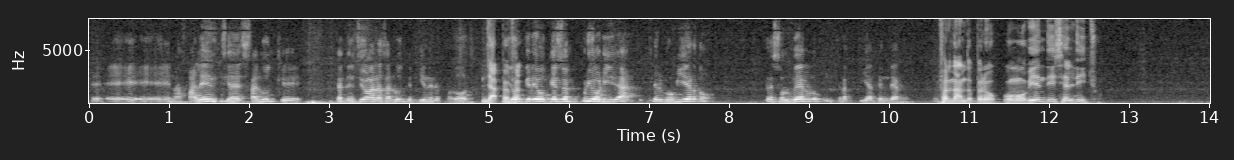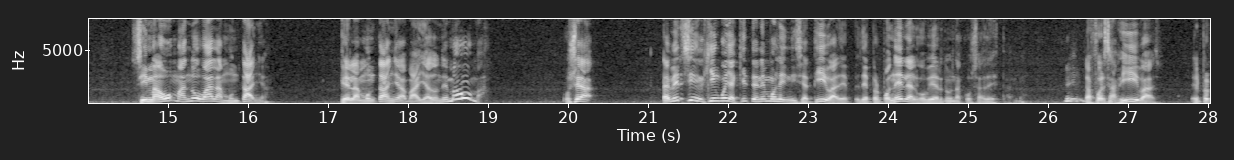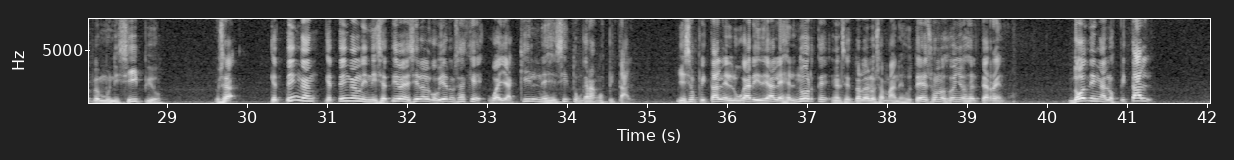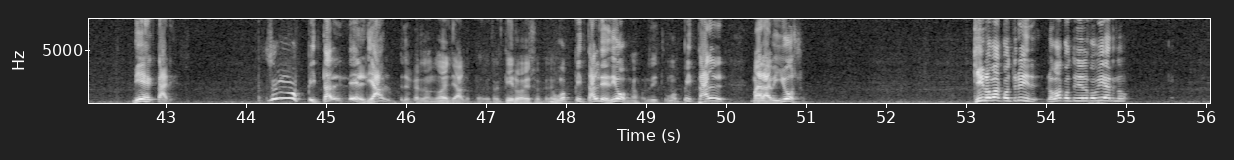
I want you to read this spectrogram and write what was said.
eh, eh, en la falencia de salud que de atención a la salud que tiene el Ecuador. Ya, Yo creo que eso es prioridad del gobierno resolverlo y, y atenderlo. Fernando, pero como bien dice el dicho, si Mahoma no va a la montaña, que la montaña vaya donde Mahoma. O sea, a ver si aquí en Guayaquil tenemos la iniciativa de, proponerle al gobierno una cosa de estas. ¿no? Las fuerzas vivas, el propio municipio. O sea, que tengan, que tengan la iniciativa de decir al gobierno, ¿sabes que Guayaquil necesita un gran hospital? Y ese hospital, el lugar ideal es el norte, en el sector de los amanes. Ustedes son los dueños del terreno. Donen al hospital 10 hectáreas. Es un hospital del diablo, perdón, no del diablo, pero retiro eso, pero un hospital de Dios, mejor dicho, un hospital maravilloso. ¿Quién lo va a construir? Lo va a construir el gobierno.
